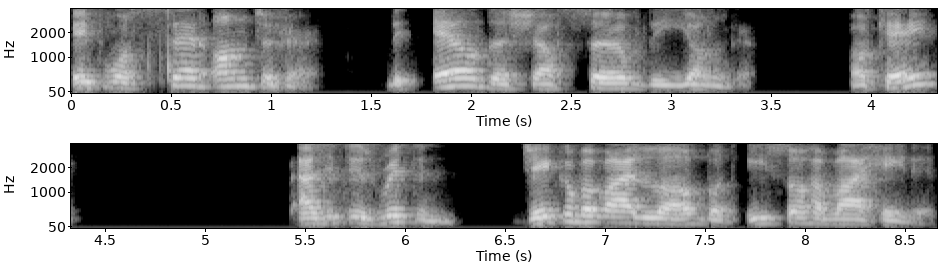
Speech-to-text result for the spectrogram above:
It was said unto her, The elder shall serve the younger. Okay, as it is written, Jacob have I loved, but Esau have I hated.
